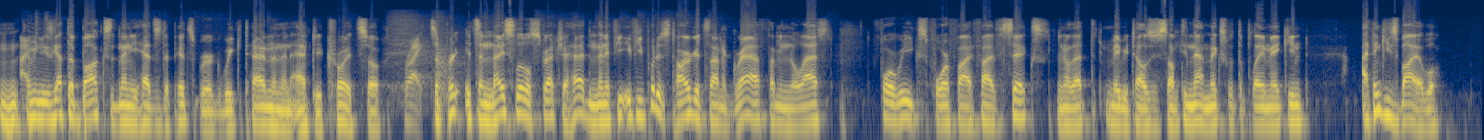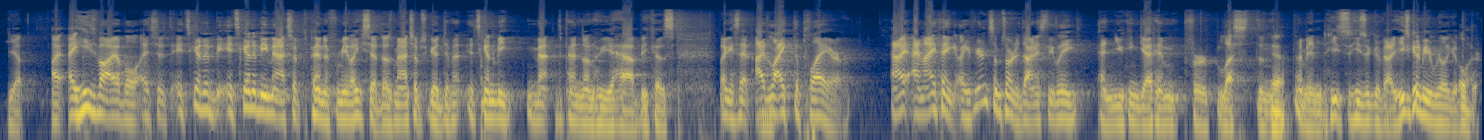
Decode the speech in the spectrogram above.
Mm-hmm. I, I, mean, just, he's got the Bucs, and then he heads to Pittsburgh week ten, and then at Detroit. So right, it's a pretty, it's a nice little stretch ahead. And then if you if you put his targets on a graph, I mean, the last four weeks, four, five, five, six. You know, that maybe tells you something. That mixed with the playmaking, I think he's viable. Yep. I, I, he's viable. It's just, it's to be it's to be matchup dependent for me. Like you said, those matchups are good. It's to be depend on who you have because, like I said, I like the player. I, and I think like if you're in some sort of dynasty league and you can get him for less than, yeah. I mean, he's he's a good value. He's going to be a really good oh, player.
